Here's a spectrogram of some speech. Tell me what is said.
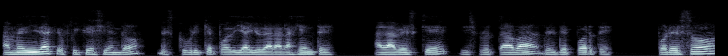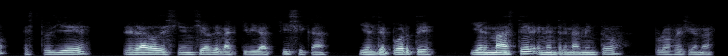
A medida que fui creciendo, descubrí que podía ayudar a la gente, a la vez que disfrutaba del deporte. Por eso estudié el grado de Ciencias de la Actividad Física y el Deporte y el máster en entrenamiento profesional.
